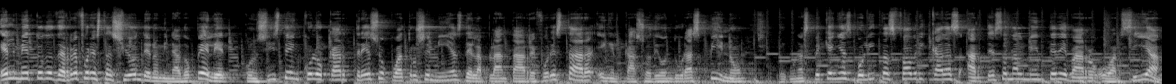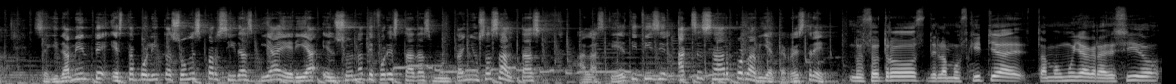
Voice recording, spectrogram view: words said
El método de reforestación denominado pellet consiste en colocar tres o cuatro semillas de la planta a reforestar, en el caso de Honduras pino, en unas pequeñas bolitas fabricadas artesanalmente de barro o arcilla. Seguidamente, estas bolitas son esparcidas vía aérea en zonas deforestadas montañosas altas a las que es difícil accesar por la vía terrestre. Nosotros de la Mosquitia estamos muy agradecidos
